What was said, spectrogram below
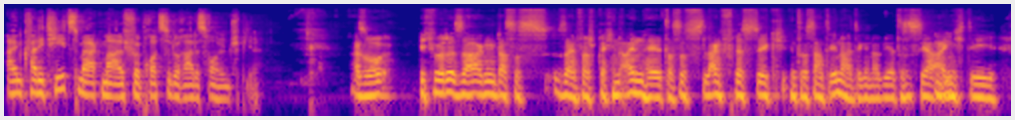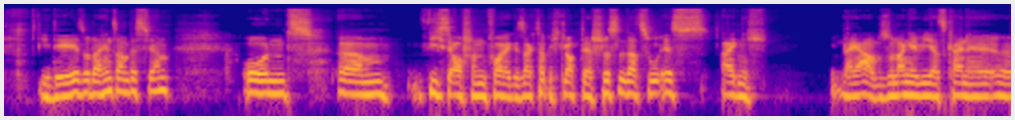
ein Qualitätsmerkmal für prozedurales Rollenspiel? Also ich würde sagen, dass es sein Versprechen einhält, dass es langfristig interessante Inhalte generiert. Das ist ja mhm. eigentlich die Idee so dahinter ein bisschen. Und ähm, wie ich es ja auch schon vorher gesagt habe, ich glaube, der Schlüssel dazu ist eigentlich, naja, solange wir jetzt keine äh,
